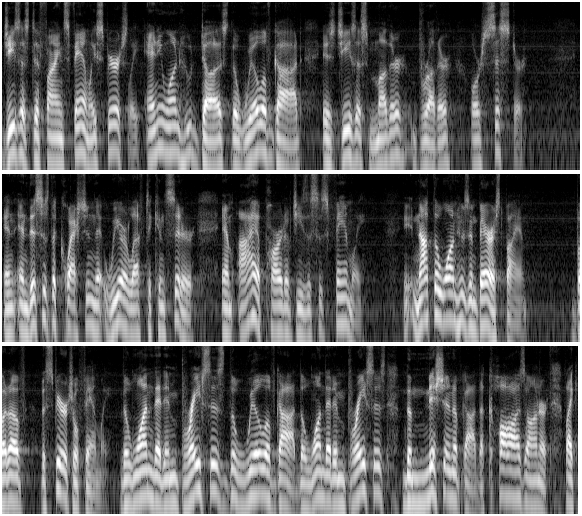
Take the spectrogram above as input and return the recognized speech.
Jesus defines family spiritually. Anyone who does the will of God is Jesus' mother, brother, or sister. And, and this is the question that we are left to consider Am I a part of Jesus' family? Not the one who's embarrassed by him, but of the spiritual family, the one that embraces the will of God, the one that embraces the mission of God, the cause on earth. Like,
